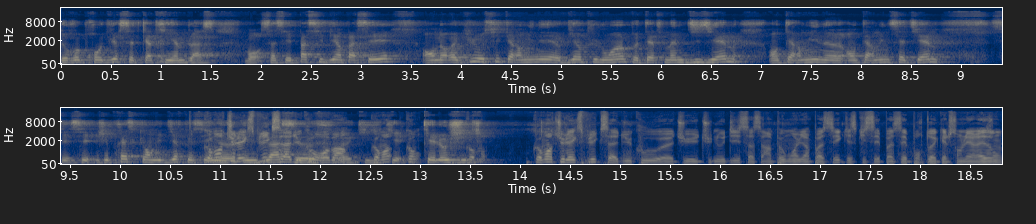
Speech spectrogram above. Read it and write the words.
reproduire cette quatrième place. Bon, ça s'est pas si bien passé. On aurait pu aussi terminer euh, bien plus loin, peut-être même dixième. On termine, on termine septième. J'ai presque envie de dire que c'est une, tu l'expliques ça du coup, Robin qui, est, logique. Comment... tu l'expliques ça du coup tu, tu, nous dis ça s'est un peu moins bien passé. Qu'est-ce qui s'est passé pour toi? Quelles sont les raisons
